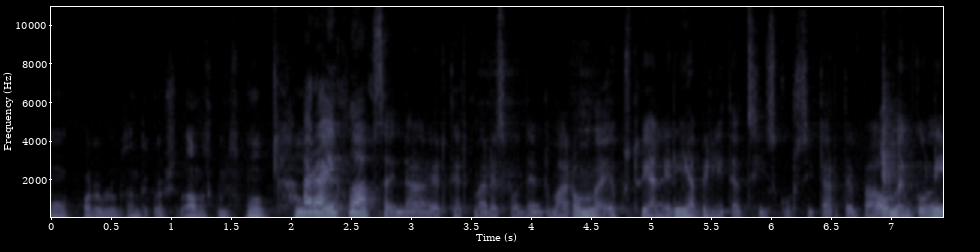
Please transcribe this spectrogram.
მომხმარებლებთან დაკავშირებით ამას გულისხმობ თუ არა ეხლა ახსენა ერთ-ერთმა რესპონდენტმა რომ 6 თვიანი რეაბილიტაციის კურსი ტარდებაო. მე მგონი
